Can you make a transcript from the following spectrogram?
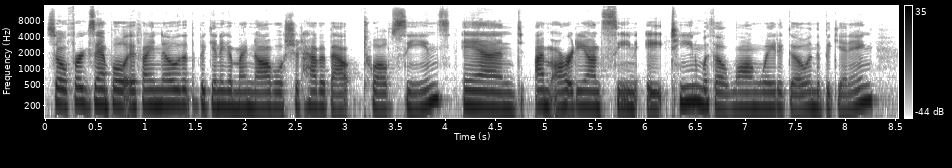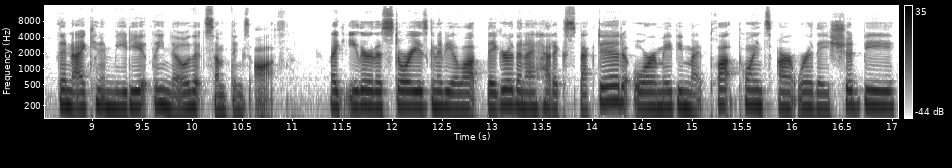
So, for example, if I know that the beginning of my novel should have about 12 scenes and I'm already on scene 18 with a long way to go in the beginning, then I can immediately know that something's off. Like either the story is going to be a lot bigger than I had expected, or maybe my plot points aren't where they should be,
